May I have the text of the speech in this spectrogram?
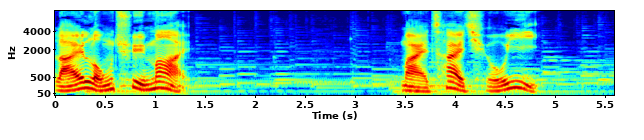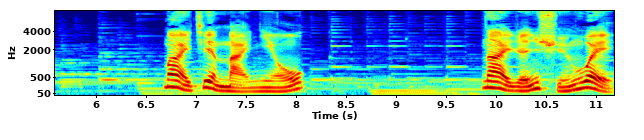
来龙去脉，买菜求艺，卖贱买牛，耐人寻味，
